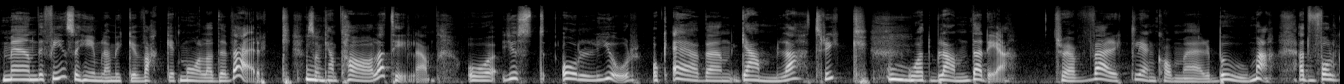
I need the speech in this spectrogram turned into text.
Men det finns så himla mycket vackert målade verk mm. som kan tala till en. Och just oljor och även gamla tryck mm. och att blanda det tror jag verkligen kommer booma. Att folk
